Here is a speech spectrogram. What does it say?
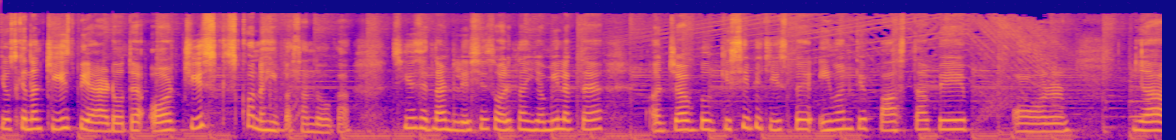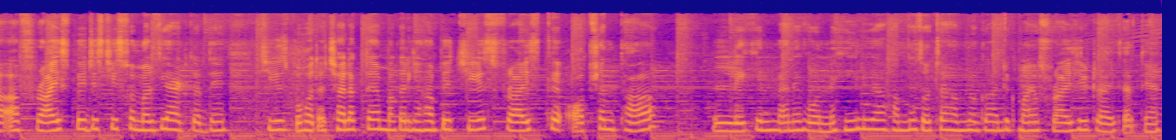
कि उसके अंदर चीज़ भी ऐड होता है और चीज़ किसको नहीं पसंद होगा। चीज़ इतना डिलीशियस और इतना यमी लगता है जब किसी भी चीज़ पे इवन के पास्ता पे और, या आप फ्राइज़ पे जिस चीज़ पे मर्ज़ी ऐड कर दें, चीज़ बहुत अच्छा लगता है, मगर यहाँ पे चीज़ फ्राइज़ के ऑप्शन था, लेकिन मैंने वो नहीं लिया। हमने सोचा हम लोग गार्लिक मायो फ्राइज़ ही ट्राई करते हैं।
